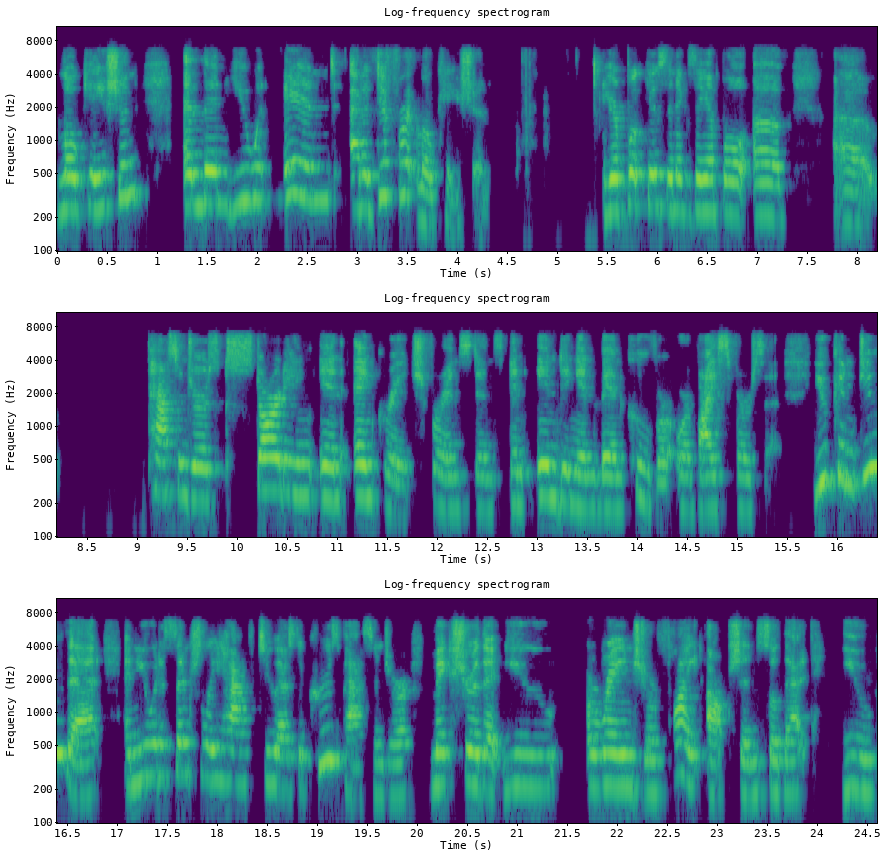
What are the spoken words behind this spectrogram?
location and then you would end at a different location. Your book is an example of uh, passengers starting in Anchorage, for instance, and ending in Vancouver or vice versa. You can do that, and you would essentially have to, as the cruise passenger, make sure that you arrange your flight options so that you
